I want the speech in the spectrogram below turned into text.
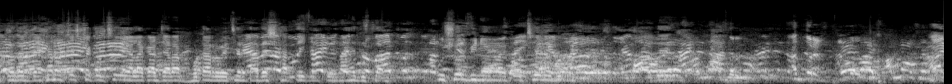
আপনাদের দেখানোর চেষ্টা করছি এলাকার যারা ভোটার রয়েছেন, তাদের সাথে কিন্তু নাহিদ ইসলাম কুশল বিনিময় করছেন এবং ভাই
